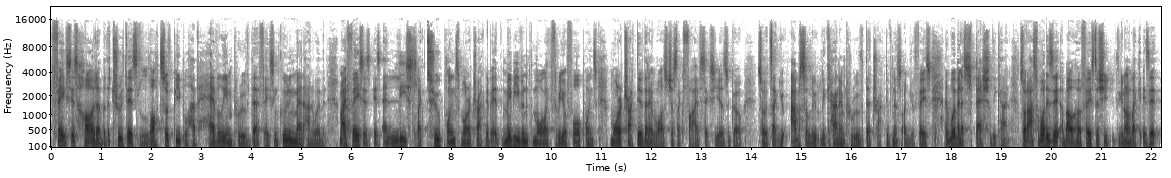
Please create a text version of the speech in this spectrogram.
Face is harder, but the truth is, lots of people have heavily improved their face, including men and women. My face is, is at least like two points more attractive, it, maybe even more like three or four points more attractive than it was just like five, six years ago. So it's like you absolutely can improve the attractiveness on your face, and women especially can. So that's what is it about her face? Does she, you know, like, is it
